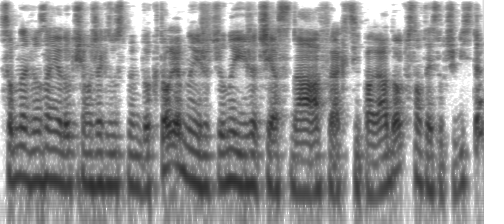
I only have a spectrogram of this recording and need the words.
Są nawiązania do książek z ósmym doktorem, no i rzecz, no i rzecz jasna frakcji Paradox, no to jest oczywiste,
